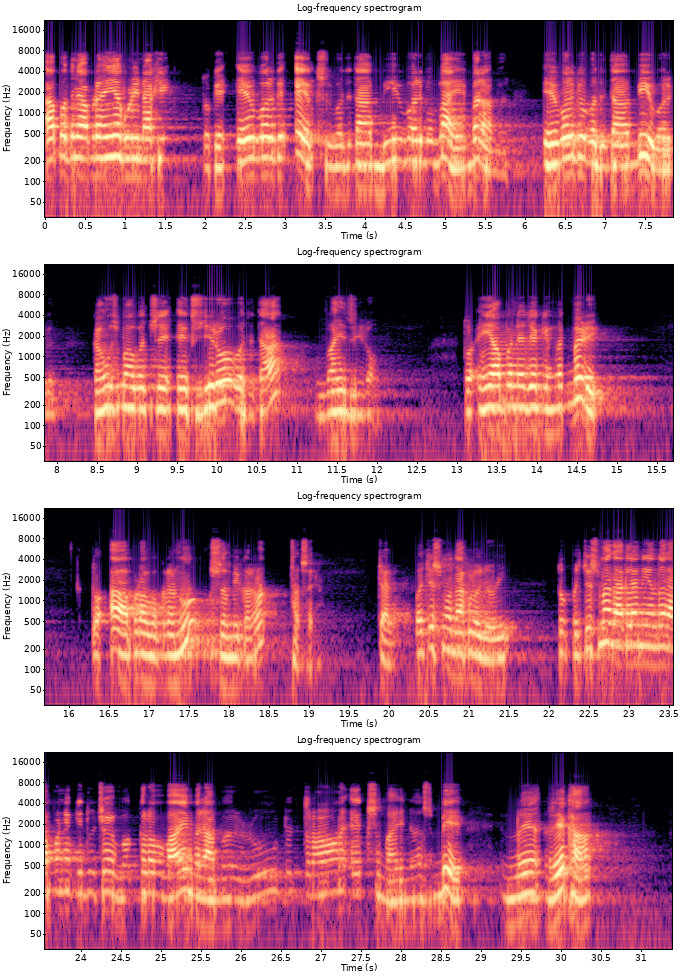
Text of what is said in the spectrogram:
આ પદને આપણે અહીંયા ગુણી નાખી તો કે એ વર્ગ એક્સ વધતા બી વર્ગ વાય બરાબર. એ વર્ગ વધતા બી વર્ગ. કૌંસમાં વધશે એક્સ ઝીરો વધતા વાય ઝીરો તો અહીંયા આપણને જે કિંમત મળી, તો આ આપણા વક્રનું સમીકરણ થશે. ચાલો, પચીસમો દાખલો જોઈ તો પચીસમા દાખલાની અંદર આપણને કીધું છે, વક્ર વાય બરાબર રૂટ ત્રણ એક્સ માઇનસ બે, ને રેખા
